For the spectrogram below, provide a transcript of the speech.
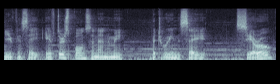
You can say if there spawns an enemy between, say, 0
